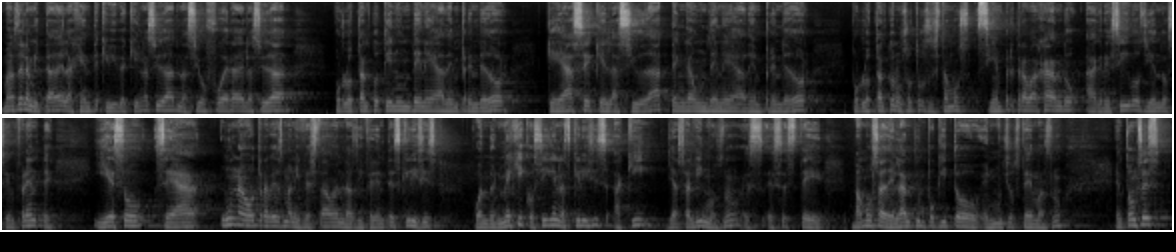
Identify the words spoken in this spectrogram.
Más de la mitad de la gente que vive aquí en la ciudad nació fuera de la ciudad, por lo tanto tiene un DNA de emprendedor que hace que la ciudad tenga un DNA de emprendedor. Por lo tanto, nosotros estamos siempre trabajando, agresivos, yendo hacia enfrente. Y eso se ha una otra vez manifestado en las diferentes crisis. Cuando en México siguen las crisis, aquí ya salimos, ¿no? Es, este, vamos adelante un poquito en muchos temas, ¿no? Entonces,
